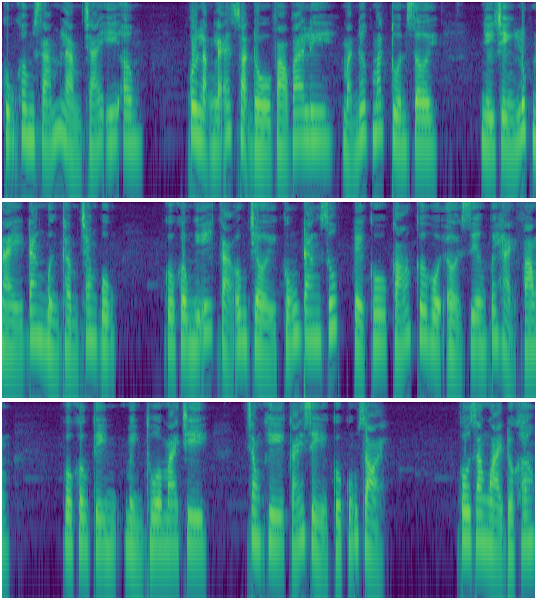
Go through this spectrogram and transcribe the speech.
cũng không dám làm trái ý ông. Cô lặng lẽ soạn đồ vào vali mà nước mắt tuôn rơi. Như Trình lúc này đang mừng thầm trong bụng. Cô không nghĩ cả ông trời cũng đang giúp để cô có cơ hội ở riêng với Hải Phong. Cô không tin mình thua Mai Chi, trong khi cái gì cô cũng giỏi. Cô ra ngoài được không?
